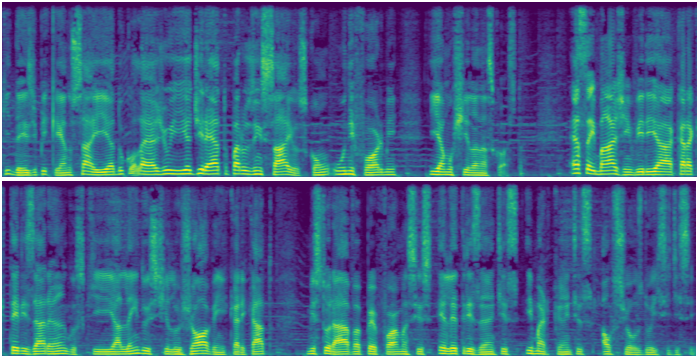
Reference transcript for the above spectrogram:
que desde pequeno saía do colégio e ia direto para os ensaios com o uniforme e a mochila nas costas. Essa imagem viria a caracterizar Angus, que além do estilo jovem e caricato, misturava performances eletrizantes e marcantes aos shows do ACDC.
